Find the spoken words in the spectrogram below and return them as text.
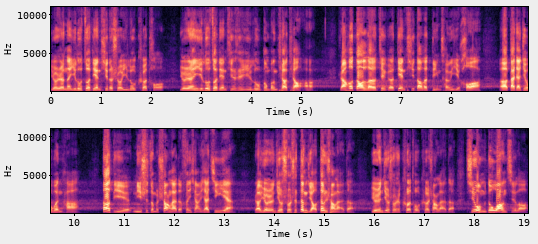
有人呢一路坐电梯的时候一路磕头，有人一路坐电梯是一路蹦蹦跳跳啊。然后到了这个电梯到了顶层以后啊，呃，大家就问他，到底你是怎么上来的？分享一下经验。然后有人就说是蹬脚蹬上来的，有人就说是磕头磕上来的。其实我们都忘记了，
